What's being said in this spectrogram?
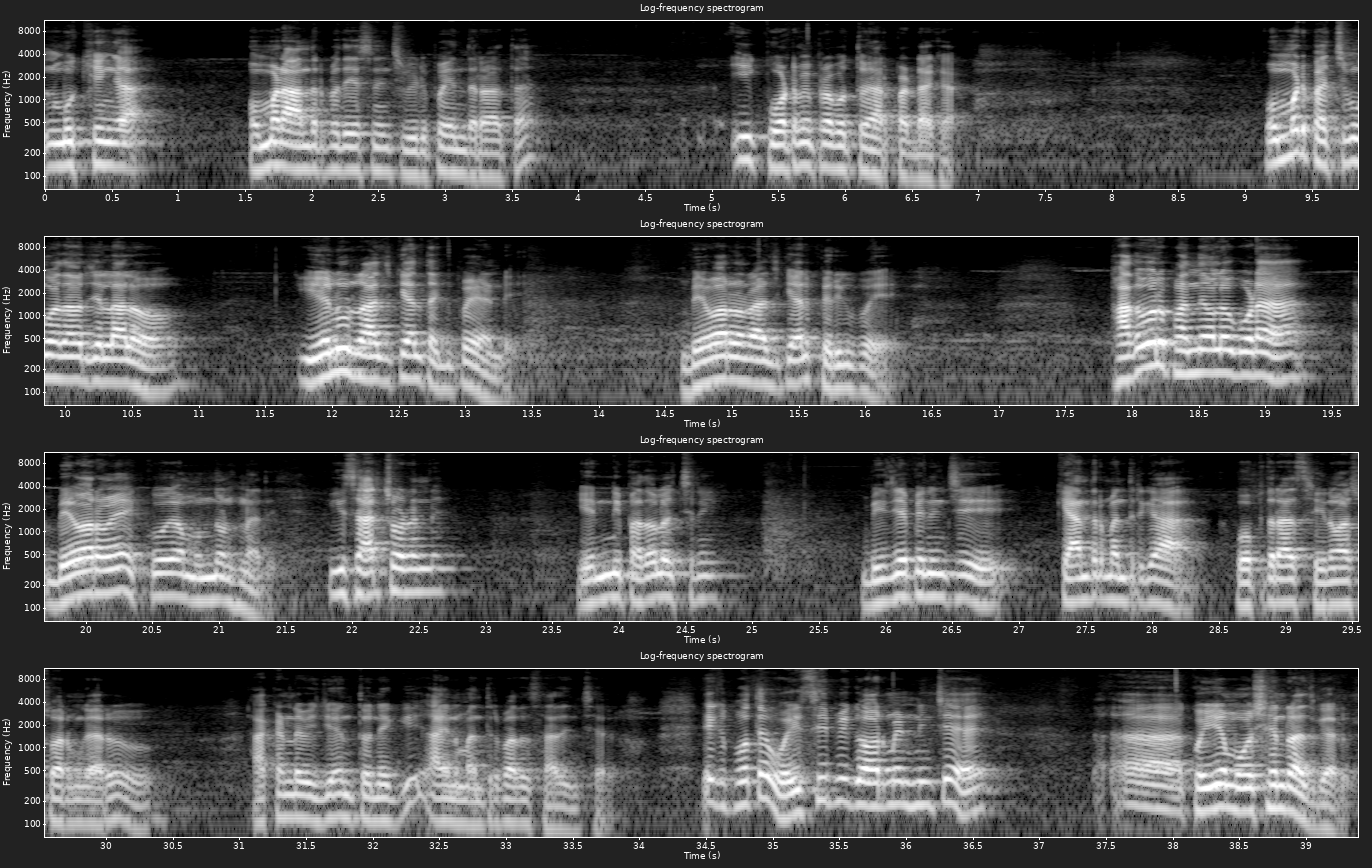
ముఖ్యంగా ఉమ్మడి ఆంధ్రప్రదేశ్ నుంచి విడిపోయిన తర్వాత ఈ కూటమి ప్రభుత్వం ఏర్పడ్డాక ఉమ్మడి పశ్చిమ గోదావరి జిల్లాలో ఏలూరు రాజకీయాలు తగ్గిపోయాయండి. భీమవరం రాజకీయాలు పెరిగిపోయాయి. పదవుల పందెంలో కూడా భీమవరమే ఎక్కువగా ముందుంటున్నది. ఈసారి చూడండి. ఎన్ని పదవులు వచ్చినాయి బీజేపీ నుంచి కేంద్ర మంత్రిగా గోపతరాజు శ్రీనివాసవరం గారు అఖండ విజయంతో నెగ్గి ఆయన మంత్రి పదవి సాధించారు. ఇకపోతే వైసీపీ గవర్నమెంట్ నుంచే కొయ్య మోషన్ రాజు గారు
